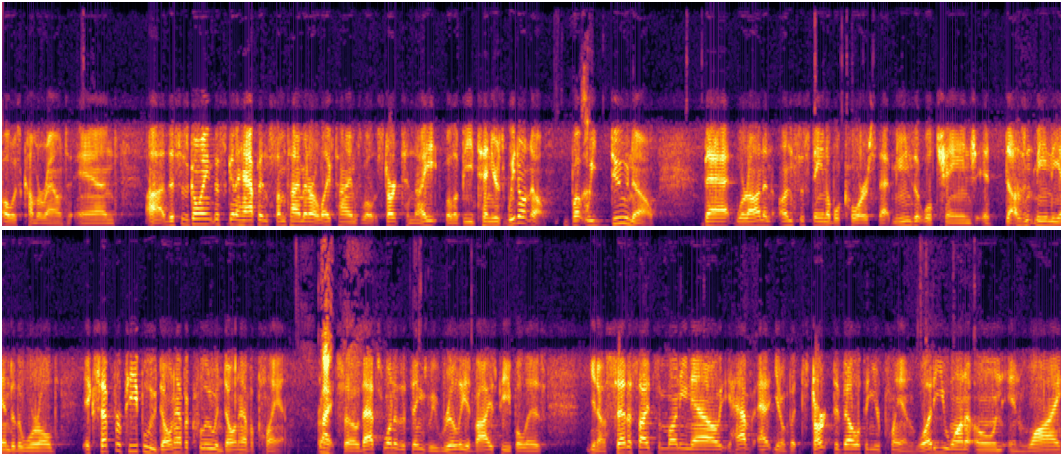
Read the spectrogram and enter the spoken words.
always come around, and uh, this is going this is going to happen sometime in our lifetimes. Will it start tonight? Will it be 10 years? We don't know, but we do know that we're on an unsustainable course. That means it will change. It doesn't mean the end of the world, except for people who don't have a clue and don't have a plan. Right. right. So that's one of the things we really advise people is, you know, set aside some money now. Have uh, you know, but start developing your plan. What do you want to own and why?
